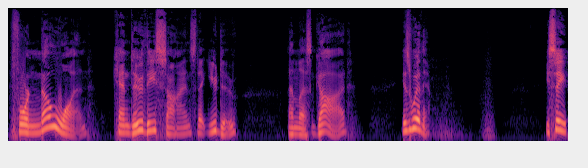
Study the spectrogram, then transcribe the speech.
for no one can do these signs that you do unless God is with him. You see,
